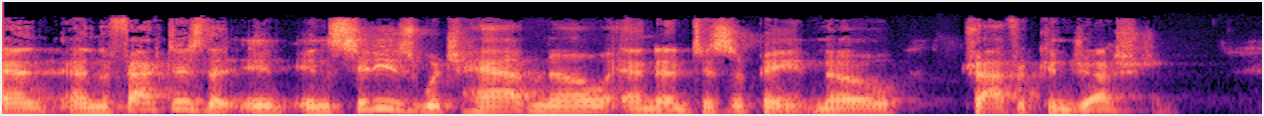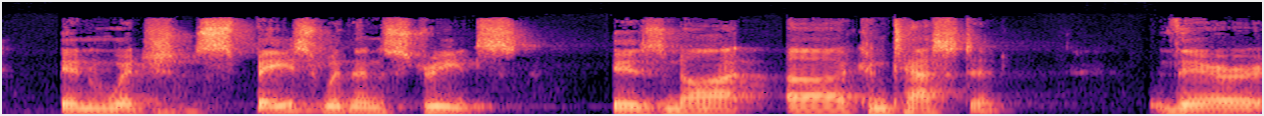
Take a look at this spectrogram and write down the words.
And, and the fact is that in, in cities which have no and anticipate no traffic congestion, in which space within streets is not uh, contested, there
